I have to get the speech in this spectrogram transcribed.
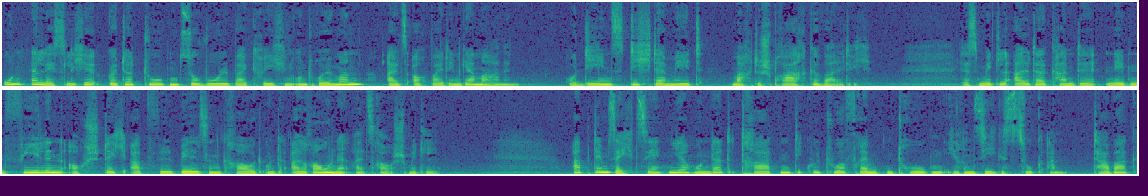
unerlässliche Göttertugend sowohl bei Griechen und Römern als auch bei den Germanen. Odins Dichtermet machte sprachgewaltig. Das Mittelalter kannte neben vielen auch Stechapfel, Bilsenkraut und Alraune als Rauschmittel. Ab dem 16. Jahrhundert traten die kulturfremden Drogen ihren Siegeszug an. Tabak,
